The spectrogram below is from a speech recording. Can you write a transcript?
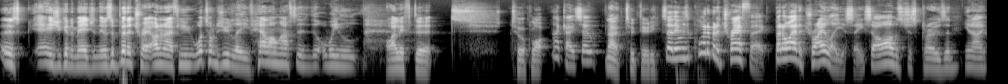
as as you can imagine, there was a bit of traffic. I don't know if you. What time did you leave? How long after we? I left at two o'clock. Okay, so No, two thirty. so there was quite a bit of traffic, but I had a trailer, you see, so I was just cruising. You know,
